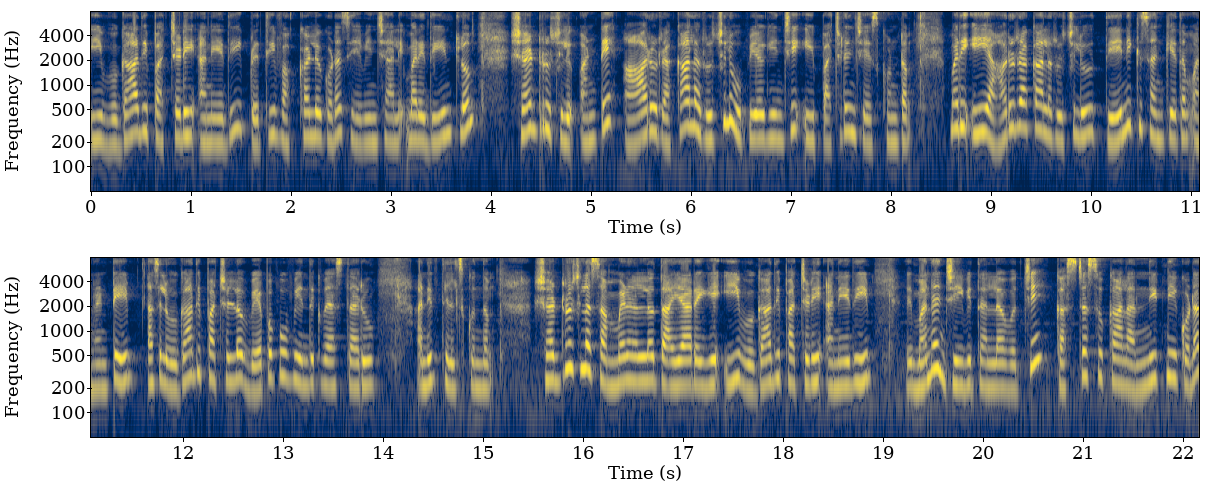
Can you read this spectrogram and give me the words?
ఈ ఉగాది పచ్చడి అనేది ప్రతి ఒక్కళ్ళు కూడా సేవించాలి. మరి దీంట్లో షడ్ రుచులు అంటే ఆరు రకాల రుచులు ఉపయోగించి ఈ పచ్చడిని చేసుకుంటాం. మరి ఈ ఆరు రకాల రుచులు దేనికి సంకేతం అనంటే అసలు ఉగాది పచ్చళ్ళలో వేప పువ్వు ఎందుకు వేస్తారు అనేది తెలుసుకుందాం. షడ్రుచుల సమ్మేళనంలో తయారయ్యే ఈ ఉగాది పచ్చడి అనేది మన జీవితంలో వచ్చే కష్ట సుఖాలన్నింటినీ కూడా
